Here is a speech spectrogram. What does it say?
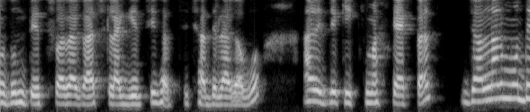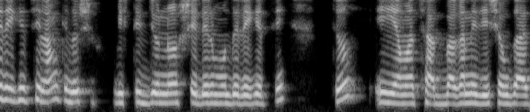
নতুন তেজপাতা গাছ লাগিয়েছি, ভাবছি ছাদে লাগাবো। আর এই যে কিকমাস ক্যাকটাস জানলার মধ্যে রেখেছিলাম, কিন্তু বৃষ্টির জন্য শেডের মধ্যে রেখেছি। তো এই আমার ছাদ বাগানে যেসব গাছ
